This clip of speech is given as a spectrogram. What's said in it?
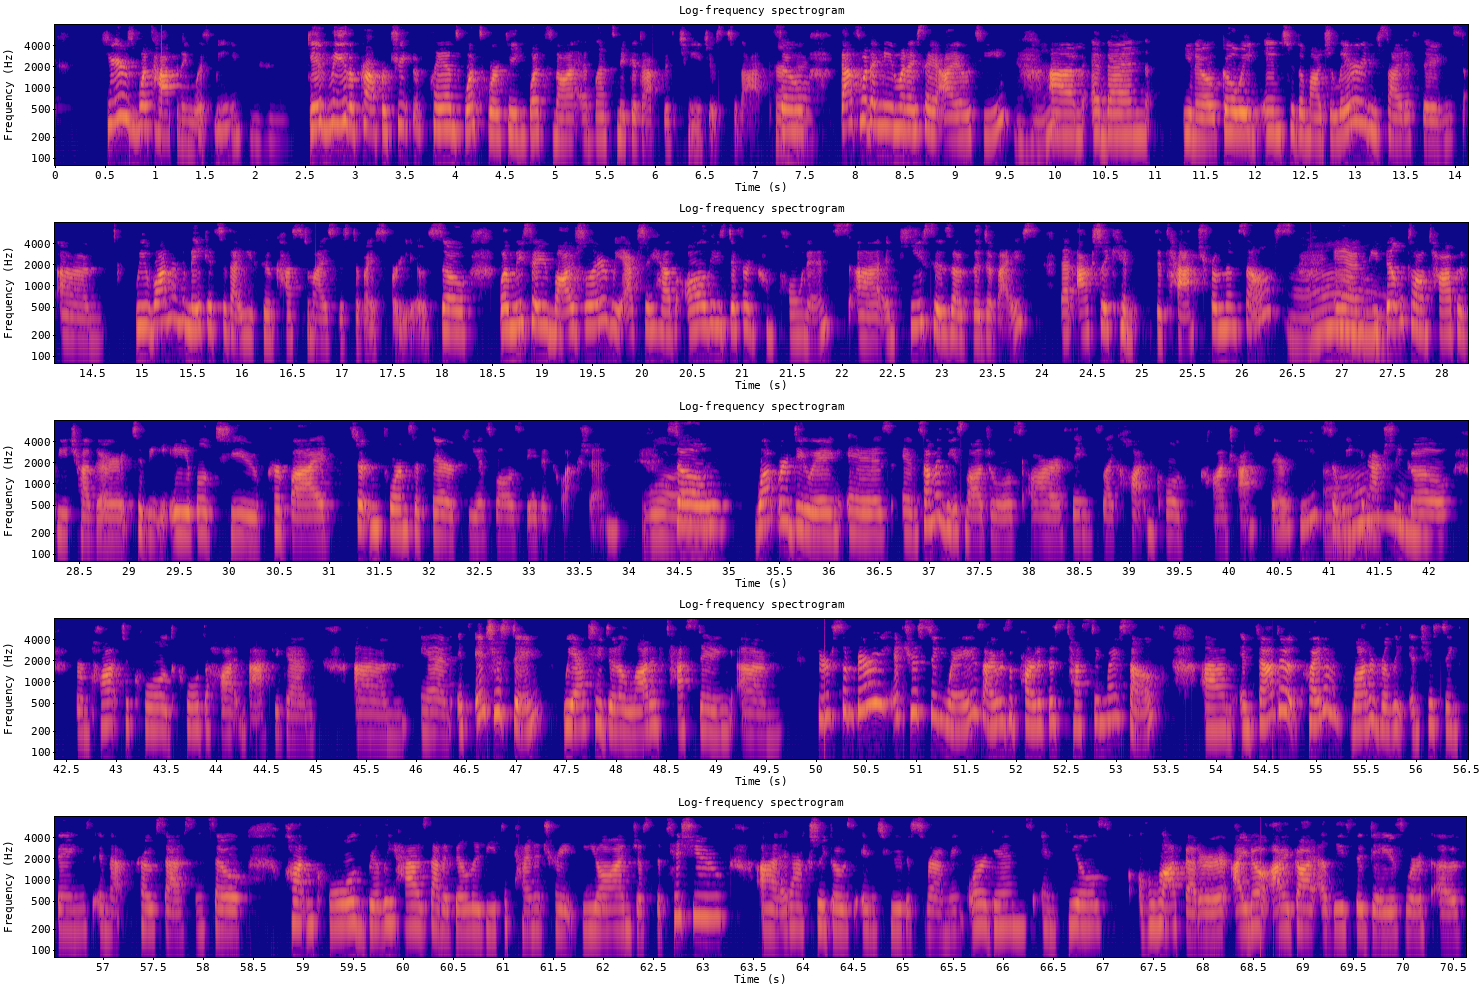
here's what's happening with me. Mm-hmm. Give me the proper treatment plans, what's working, what's not, and let's make adaptive changes to that. Perfect. So that's what I mean when I say IoT. Mm-hmm. Um, and then you know, going into the modularity side of things, um, we wanted to make it so that you can customize this device for you. So when we say modular, we actually have all these different components uh, and pieces of the device that actually can detach from themselves and be built on top of each other to be able to provide certain forms of therapy as well as data collection. Whoa. So what we're doing is, and some of these modules are things like hot and cold contrast therapy. So oh. we can actually go oh. from hot to cold, cold to hot, and back again. Um, and it's interesting. We actually did a lot of testing um, there's some very interesting ways. I was a part of this testing myself um, and found out quite a lot of really interesting things in that process. And so, hot and cold really has that ability to penetrate beyond just the tissue. Uh, it actually goes into the surrounding organs and feels a lot better. I know I got at least a day's worth of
